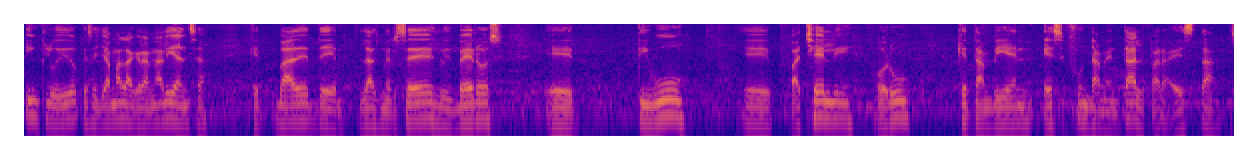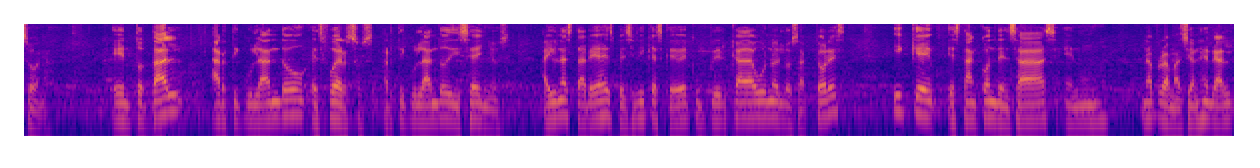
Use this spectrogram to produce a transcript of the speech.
incluido que se llama la Gran Alianza, que va desde Las Mercedes, Luis Veros, eh, Tibú, eh, Pacheli, Orú, que también es fundamental para esta zona. En total articulando esfuerzos, articulando diseños. Hay unas tareas específicas que debe cumplir cada uno de los actores y que están condensadas en una programación general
